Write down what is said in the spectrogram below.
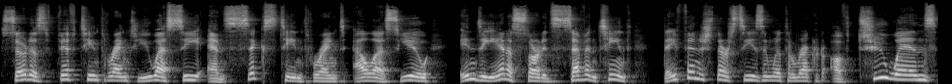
So does 15th ranked USC and 16th ranked LSU. Indiana started 17th. They finished their season with a record of 2 wins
